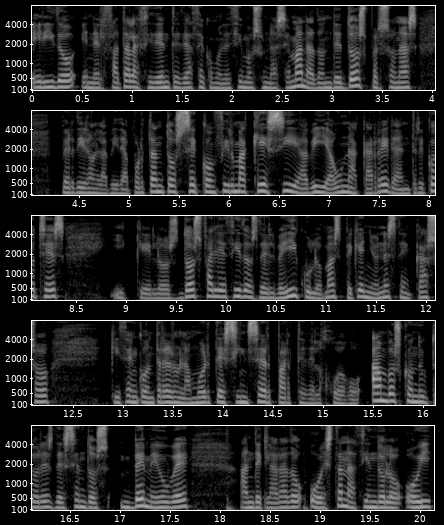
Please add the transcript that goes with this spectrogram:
herido en el fatal accidente de hace, como decimos, una semana, donde dos personas perdieron la vida. Por tanto, se confirma que sí había una carrera entre coches y que los dos fallecidos del vehículo más pequeño, en este caso, quizá encontraron la muerte sin ser parte del juego. Ambos conductores de sendos BMW han declarado o están haciéndolo hoy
